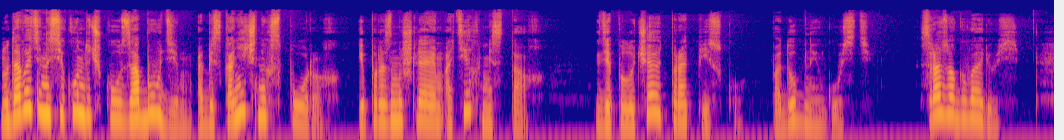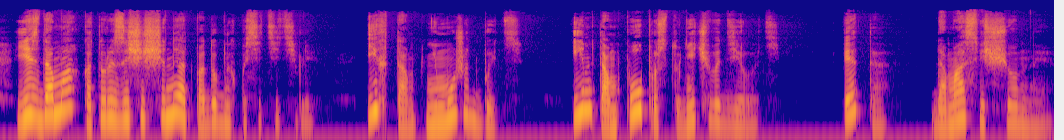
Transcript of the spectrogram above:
Но давайте на секундочку забудем о бесконечных спорах и поразмышляем о тех местах, где получают прописку подобные гости. Сразу оговорюсь, есть дома, которые защищены от подобных посетителей. Их там не может быть. Им там попросту нечего делать. Это дома освященные.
